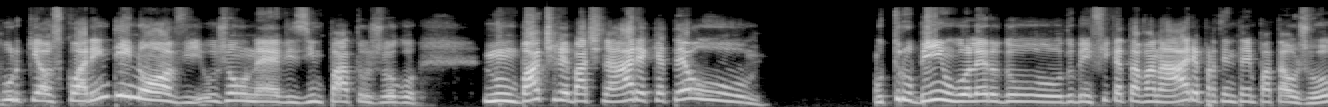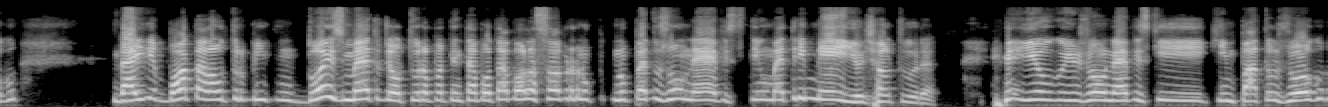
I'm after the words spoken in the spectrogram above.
porque aos 49 o João Neves empata o jogo num bate-rebate na área que até o o Trubinho, o goleiro do, do Benfica, estava na área para tentar empatar o jogo. Daí bota lá o Trubinho com dois metros de altura para tentar botar a bola, sobra no, no, pé do João Neves, que tem um metro e meio de altura. E o, e o João Neves que, que empata o jogo.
